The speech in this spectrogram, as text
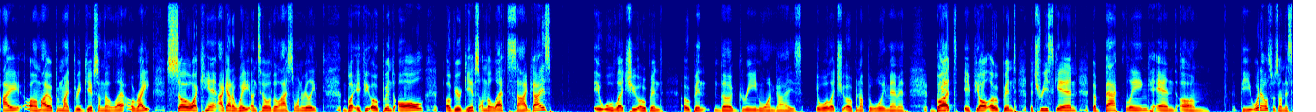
I um I opened my three gifts on the left, uh, right, so I can't. I gotta wait until the last one really. But if you opened all of your gifts on the left side, guys, it will let you open open the green one, guys it will let you open up the woolly mammoth. But if y'all opened the tree skin, the back bling, and um, the what else was on this?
